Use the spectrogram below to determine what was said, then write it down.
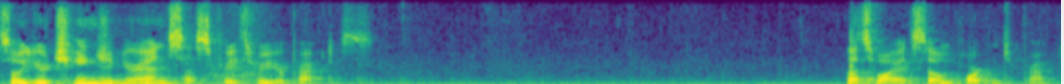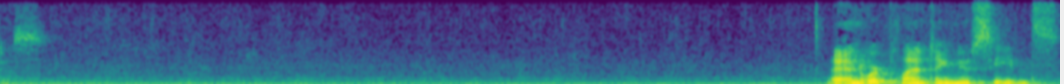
So you're changing your ancestry through your practice. That's why it's so important to practice. And we're planting new seeds.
